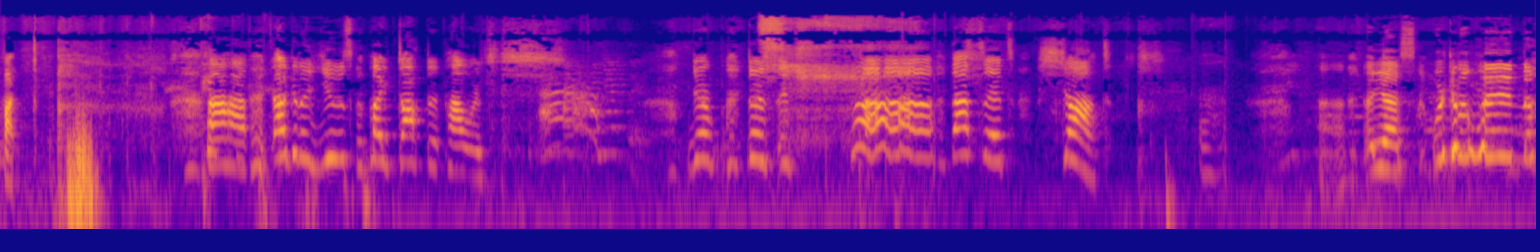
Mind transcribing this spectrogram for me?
Fight. Haha, I'm gonna use my doctor powers. You're, there's, it's, ah, that's it. Shot. Uh, yes, we're gonna win.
